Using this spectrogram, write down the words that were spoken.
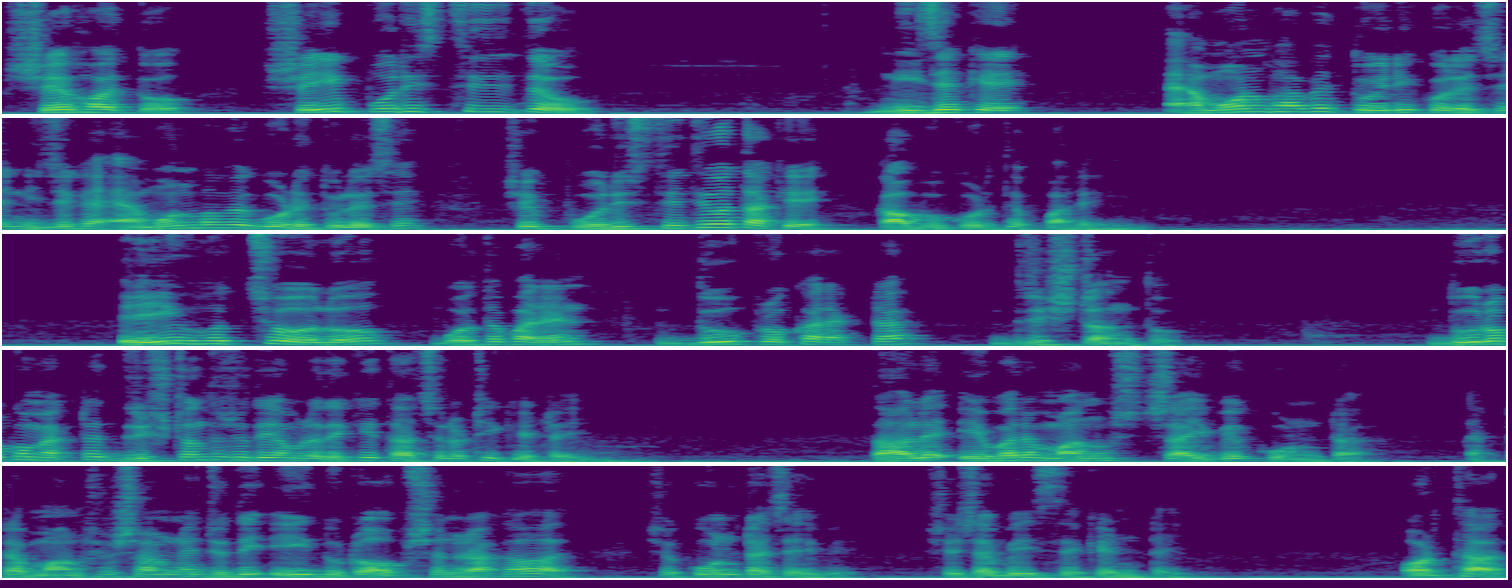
সে হয়তো সেই পরিস্থিতিতেও নিজেকে এমনভাবে তৈরি করেছে, নিজেকে এমনভাবে গড়ে তুলেছে, সেই পরিস্থিতিও তাকে কাবু করতে পারেনি। এই হচ্ছে হলো বলতে পারেন দু প্রকার একটা দৃষ্টান্ত। দু রকম একটা দৃষ্টান্ত যদি আমরা দেখি তা ছিল ঠিক এটাই। তাহলে এবারে মানুষ চাইবে কোনটা? একটা মানুষের সামনে যদি এই দুটো অপশন রাখা হয়, সে কোনটা চাইবে? সে চাইবে এই সেকেন্ডটাই অর্থাৎ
